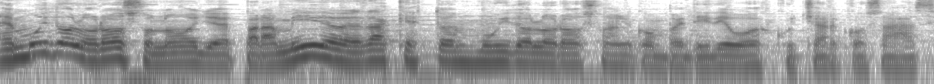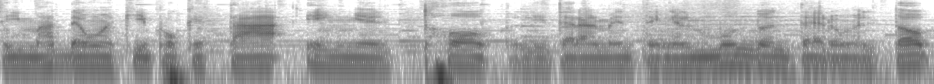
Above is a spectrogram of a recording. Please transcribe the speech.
es muy doloroso, ¿no? Yo, para mí de verdad que esto es muy doloroso en el competitivo escuchar cosas así, más de un equipo que está en el top, literalmente, en el mundo entero, en el top.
